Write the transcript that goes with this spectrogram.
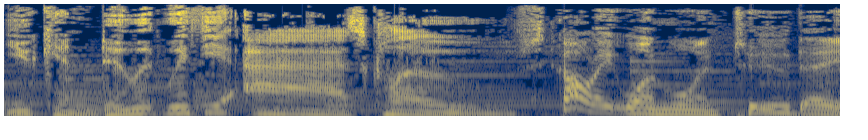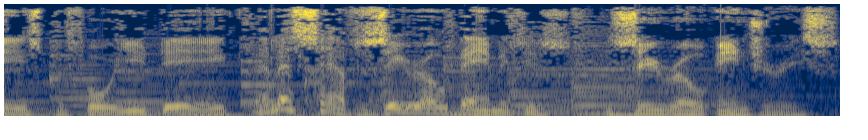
you can do it with your eyes closed. Call 811 two days before you dig, and let's have zero damages, zero injuries.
